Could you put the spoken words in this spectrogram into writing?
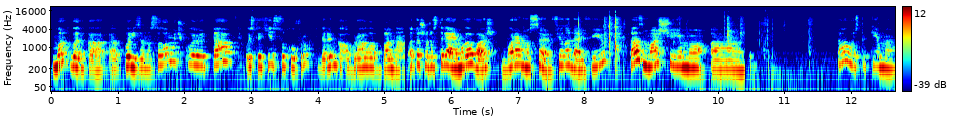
морквинка е, порізана соломочкою та ось такі сухофрукти. Даринка обрала банан. Отож, розстеляємо лаваш, беремо сир Філадельфію та змащуємо. е, ось такими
